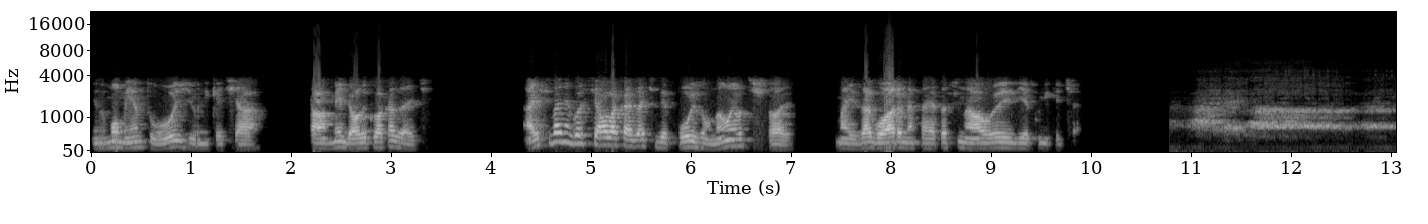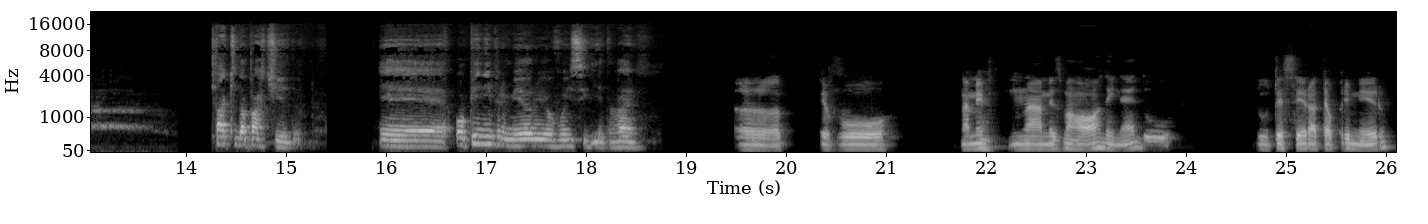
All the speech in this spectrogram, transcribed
E no momento, hoje, o Nketiah está melhor do que o Lacazette. Aí, se vai negociar o Lacazette depois ou não, é outra história. Mas agora, nessa reta final, eu iria com o Nketiah. Destaque da partida. É, opine primeiro e eu vou em seguida, vai. Uh, eu vou na, me na mesma ordem, né, do do terceiro até o primeiro.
